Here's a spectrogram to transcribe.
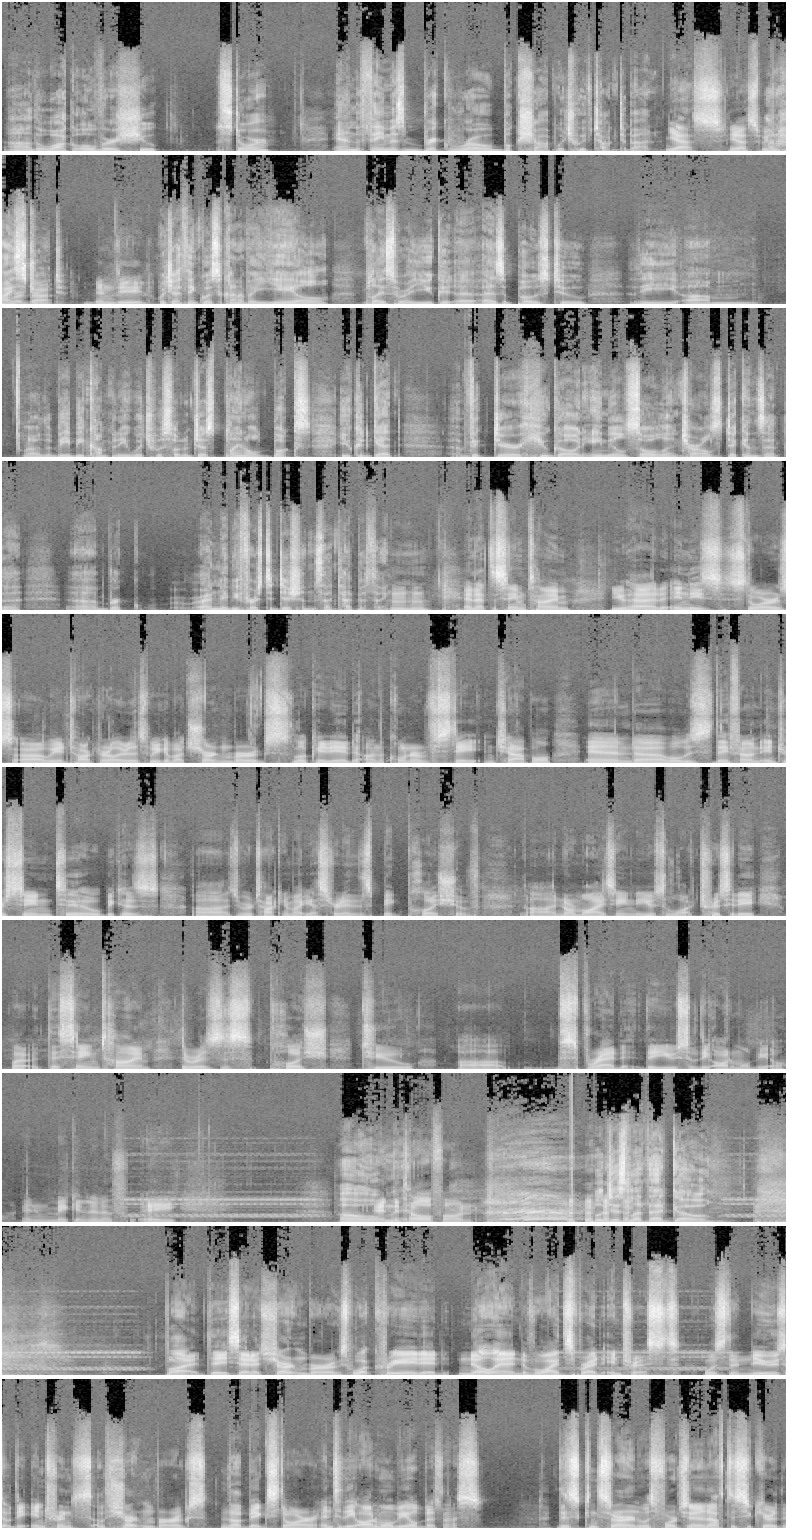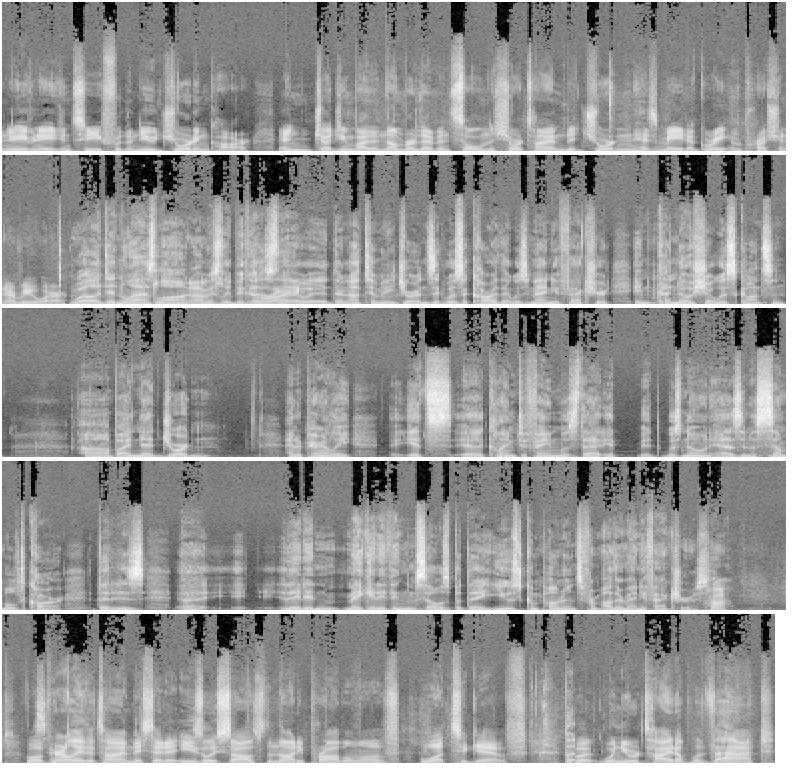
Uh, the Walkover Shoe Store, and the famous Brick Row Bookshop, which we've talked about. Yes, yes, we've On High Street. Indeed. which I think was kind of a Yale place where you could, uh, as opposed to the um, uh, the Beebe Company, which was sort of just plain old books. You could get uh, Victor Hugo and Emile Zola and Charles Dickens at the uh, brick and maybe first editions, that type of thing. hmm And at the same time, you had in these stores. Uh, we had talked earlier this week about Shartenberg's, located on the corner of State and Chapel. And uh, what was they found interesting too, because uh, as we were talking about yesterday, this big push of uh, normalizing the use of electricity, but at the same time, there was this push to uh, spread the use of the automobile and make it an, a Oh, and the telephone. we'll just let that go. But they said at Shartenberg's, what created no end of widespread interest was the news of the entrance of Shartenberg's, the big store, into the automobile business. This concern was fortunate enough to secure the New Haven agency for the new Jordan car, and judging by the number that have been sold in a short time, the Jordan has made a great impression everywhere. Well, it didn't last long, obviously, because Right. uh, there are not too many Jordans. It was a car that was manufactured in Kenosha, Wisconsin, uh, by Ned Jordan, and apparently, its uh, claim to fame was that it it was known as an assembled car. That it is, uh, it, they didn't make anything themselves, but they used components from other manufacturers. Huh. Well, apparently at the time they said it easily solves the naughty problem of what to give. But- But, when you were tied up with that,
